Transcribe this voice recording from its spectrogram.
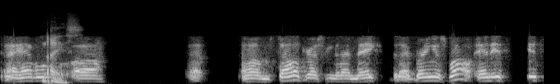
and I have a little Nice. uh, uh, um, salad dressing that I make that I bring as well, and it's it's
